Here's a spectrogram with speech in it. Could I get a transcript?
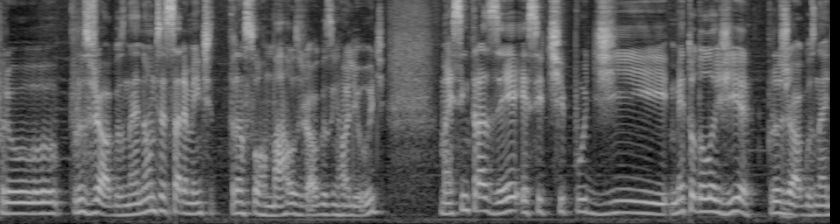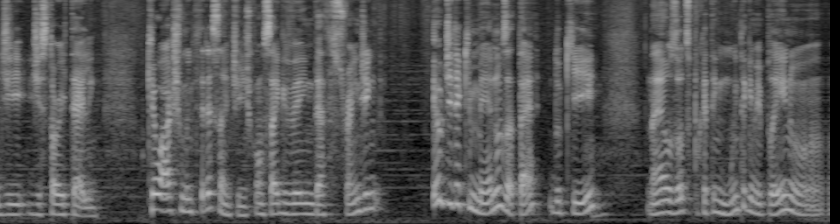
pro, pros jogos, né? Não necessariamente transformar os jogos em Hollywood, mas sim trazer esse tipo de metodologia pros jogos, né? De, de storytelling. O que eu acho muito interessante. A gente consegue ver em Death Stranding, eu diria que menos até do que né, os outros, porque tem muita gameplay no,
